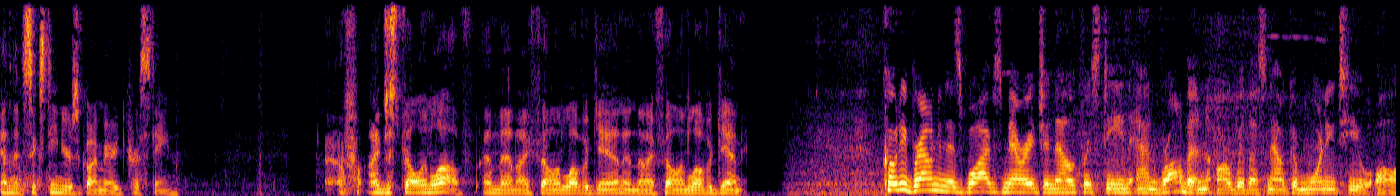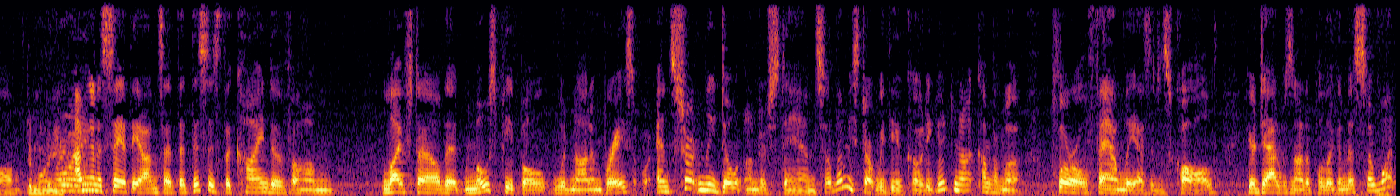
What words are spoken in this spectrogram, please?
And then 16 years ago, I married Christine. I just fell in love. And then I fell in love again, and then I fell in love again. Kody Brown and his wives, Meri, Janelle, Christine, and Robyn, are with us now. Good morning to you all. Good morning. Good morning. I'm going to say at the onset that this is the kind of um, lifestyle that most people would not embrace and certainly don't understand. So let me start with you, Kody. You did not come from a plural family, as it is called. Your dad was not a polygamist. So what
